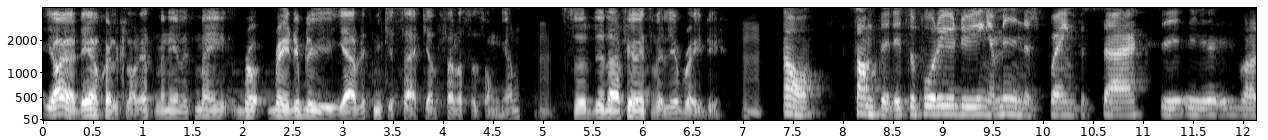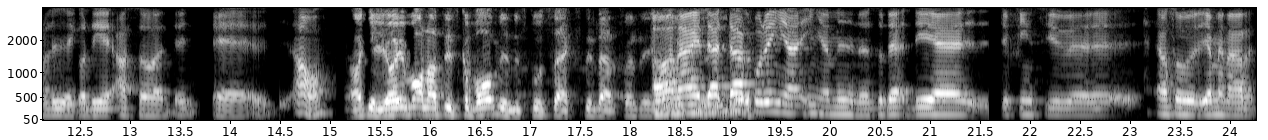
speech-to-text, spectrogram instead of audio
Ja, ja, det är en självklarhet. Men enligt mig, Brady blev ju jävligt mycket säkrad förra säsongen. Mm. Så det är därför jag inte väljer Brady. Ja, Samtidigt så får du ju, du inga minuspoäng för sacks i, i våra ligor. Det är alltså... Det, eh, ja. Okej, jag är ju van att det ska vara minus på 60 därför. Ja, nej, där, där får du inga, inga minus. Och det, det, det finns ju... Eh, alltså, jag menar...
